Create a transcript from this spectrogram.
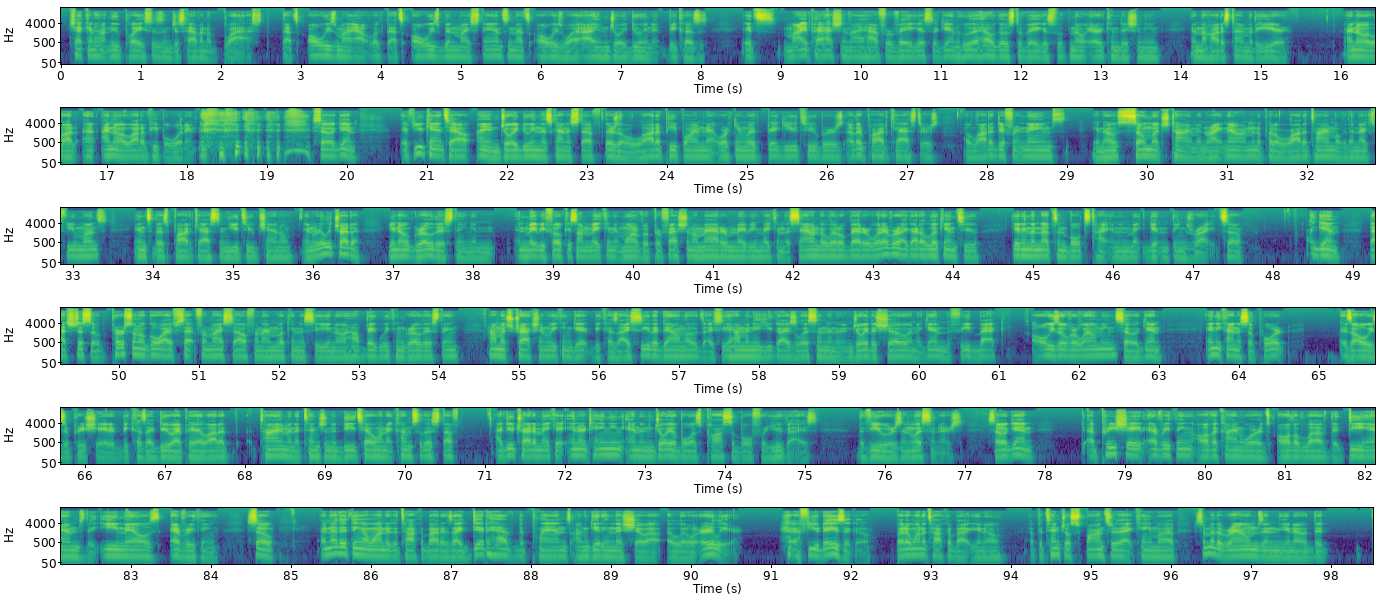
checking out new places and just having a blast. That's always my outlook. That's always been my stance and that's always why I enjoy doing it because it's my passion I have for Vegas. Again, who the hell goes to Vegas with no air conditioning in the hottest time of the year? I know a lot. I know a lot of people wouldn't. so again, if you can't tell, I enjoy doing this kind of stuff. There's a lot of people I'm networking with, big YouTubers, other podcasters, a lot of different names. You know, so much time. And right now, I'm going to put a lot of time over the next few months into this podcast and YouTube channel and really try to, you know, grow this thing and and maybe focus on making it more of a professional matter, maybe making the sound a little better, whatever I got to look into getting the nuts and bolts tightened and make, getting things right. So, again, that's just a personal goal I've set for myself, and I'm looking to see, you know, how big we can grow this thing, how much traction we can get, because I see the downloads, I see how many of you guys listen and enjoy the show, and again, the feedback always overwhelming. So, again, any kind of support is always appreciated because I do I pay a lot of time and attention to detail when it comes to this stuff. I do try to make it entertaining and enjoyable as possible for you guys, the viewers and listeners. So, again, appreciate everything, all the kind words, all the love, the DMs, the emails, everything. So, another thing I wanted to talk about is I did have the plans on getting this show out a little earlier, a few days ago. But I want to talk about, you know, a potential sponsor that came up, some of the realms and, you know, the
